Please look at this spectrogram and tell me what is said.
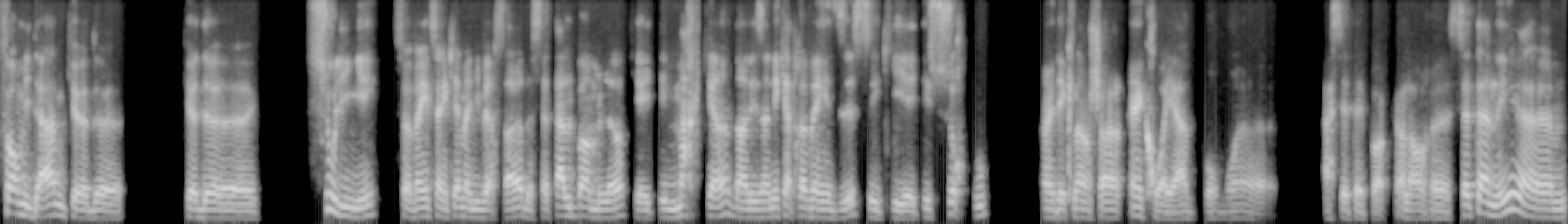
formidable que de, que de souligner ce 25e anniversaire de cet album-là qui a été marquant dans les années 90 et qui a été surtout un déclencheur incroyable pour moi euh, à cette époque. Alors, euh, cette année, euh,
